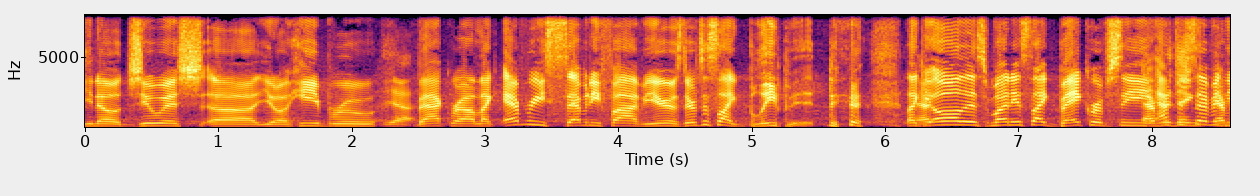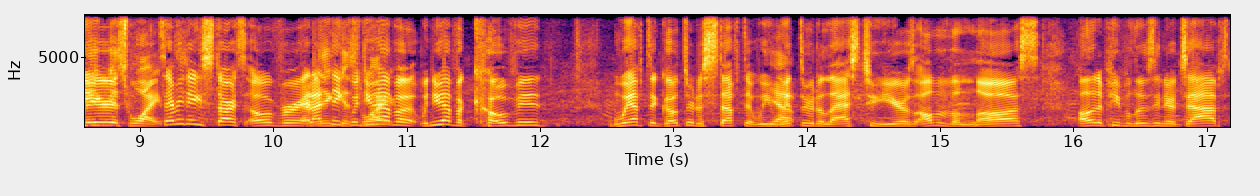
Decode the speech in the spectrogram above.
you know, Jewish, uh, you know, Hebrew Yeah. background. Like every seventy five years, they're just like bleep it. like Ev- all this money, it's like bankruptcy. After seven everything years, gets wiped. everything starts over. and I think when you have a when you have a COVID, we have to go through the stuff that we Yep. went through the last two years, all of the loss, all of the people losing their jobs.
